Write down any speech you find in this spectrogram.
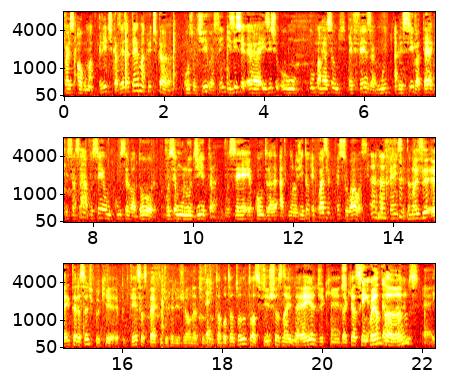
faz alguma crítica, às vezes até uma crítica construtiva, assim, existe, é, existe um- uma reação de defesa muito agressiva até, que fala assim, ah, você é um conservador, você é um ludita, você é contra a tecnologia, então é quase pessoal, assim, é uma ofensa. Então, Mas é, é interessante porque, porque tem esse aspecto de religião, né? Tu, Tem. tu tá botando todas as tuas fichas na ideia de que daqui a Sim, 50 então, anos É, e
